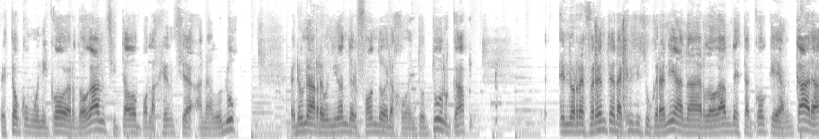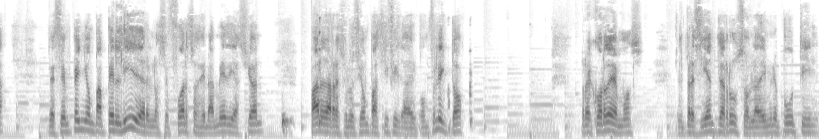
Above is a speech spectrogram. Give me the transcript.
Esto comunicó Erdogan, citado por la agencia Anadolu en una reunión del Fondo de la Juventud Turca. En lo referente a la crisis ucraniana, Erdogan destacó que Ankara desempeña un papel líder en los esfuerzos de la mediación para la resolución pacífica del conflicto. Recordemos, el presidente ruso Vladimir Putin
